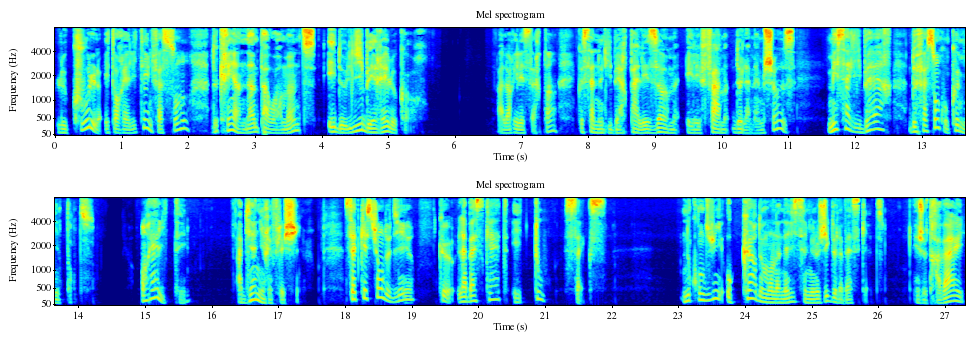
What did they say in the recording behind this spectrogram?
Le cool est en réalité une façon de créer un empowerment et de libérer le corps. Alors il est certain que ça ne libère pas les hommes et les femmes de la même chose, mais ça libère de façon concomitante. En réalité, à bien y réfléchir, cette question de dire que la basket est tout sexe nous conduit au cœur de mon analyse sémiologique de la basket. Et je travaille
